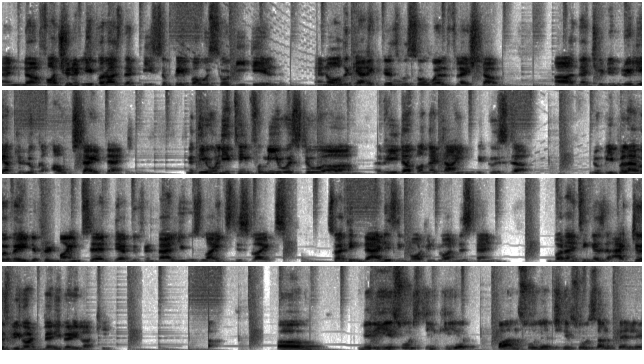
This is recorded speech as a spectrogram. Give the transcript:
And uh, fortunately for us, that piece of paper was so detailed and all the characters were so well fleshed out uh, that you didn't really have to look outside that. And the only thing for me was to uh, read up on the time because uh, you know people have a very different mindset, they have different values, likes, dislikes. So I think that is important to understand. But I think as actors we got very very lucky मेरी ये सोच थी कि यार 500 या 600 साल पहले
